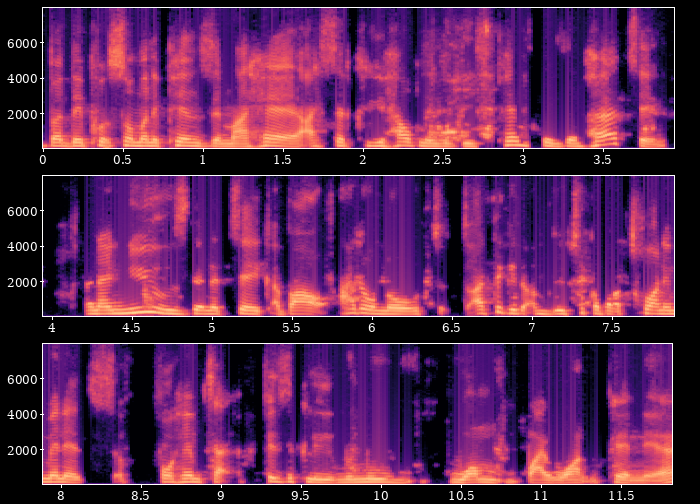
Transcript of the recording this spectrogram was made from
but they put so many pins in my hair, I said, could you help me with these pins because they're hurting? And I knew it was going to take about, I don't know, I think it, it took about 20 minutes for him to physically remove one by one pin, yeah?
